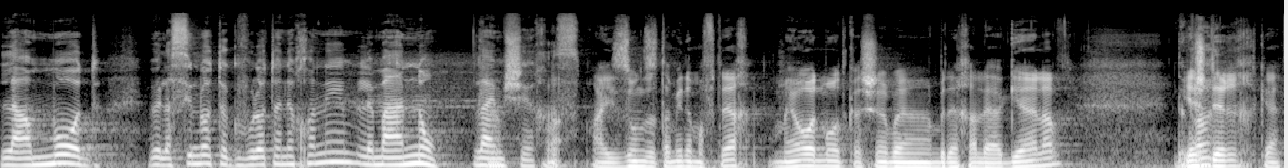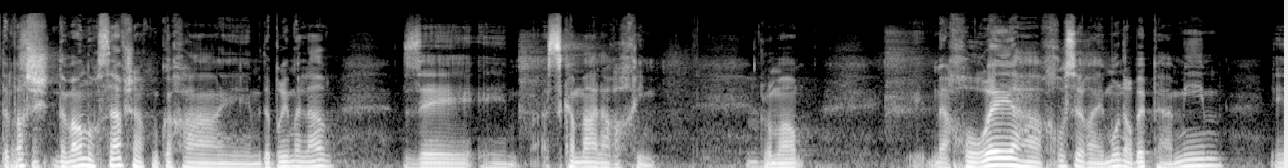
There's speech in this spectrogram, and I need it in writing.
לעמוד ולשים לו את הגבולות הנכונים למענו, להמשך. אז... האיזון זה תמיד המפתח, מאוד מאוד קשה בדרך כלל להגיע אליו. דבר, יש דרך, כן. דבר, דבר נוסף שאנחנו ככה אה, מדברים עליו, זה אה, הסכמה על ערכים. כלומר, מאחורי החוסר האמון הרבה פעמים אה,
